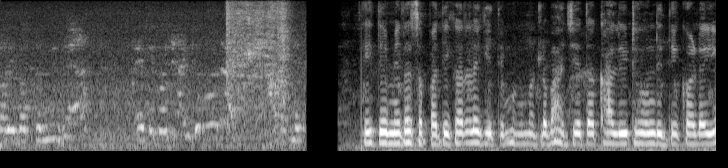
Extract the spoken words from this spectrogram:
बड़े बदतमीज है आप ऐसे कोई थैंक यू बोल रहा है आप अपने इथे मी आता चपाती करायला घेते म्हणून म्हटलं भाजी आता खाली ठेवून देते कढई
